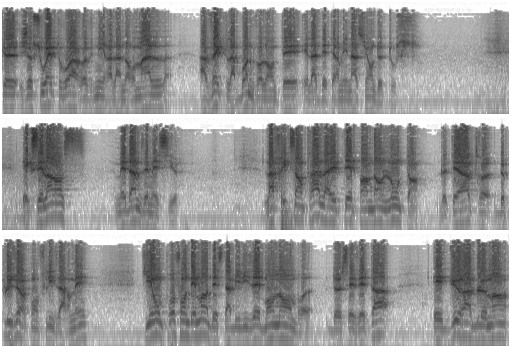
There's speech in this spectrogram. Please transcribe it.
que je souhaite voir revenir à la normale avec la bonne volonté et la détermination de tous. Excellences, Mesdames et Messieurs, l'Afrique centrale a été pendant longtemps le théâtre de plusieurs conflits armés qui ont profondément déstabilisé bon nombre de ses États et durablement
